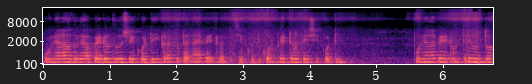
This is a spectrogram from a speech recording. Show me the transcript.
पुण्याला होतो तेव्हा पेटवत होतो शेकोटी इकडं कुठं नाही पेटवत शेकोटी. कोण पेटवते शेकोटी? पुण्याला पेटवत तरी होतो.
